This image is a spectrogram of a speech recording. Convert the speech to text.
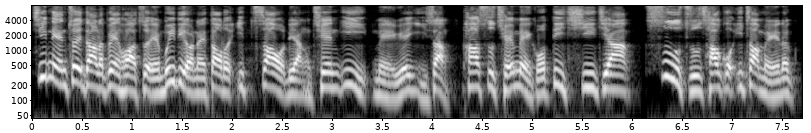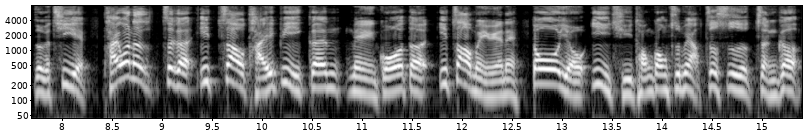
今年最大的变化是 Nvidia 呢到了一兆两千亿美元以上，它是全美国第七家市值超过一兆美元的这个企业。台湾的这个一兆台币跟美国的一兆美元呢都有异曲同工之妙，这是整个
